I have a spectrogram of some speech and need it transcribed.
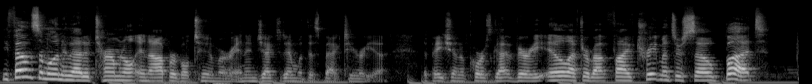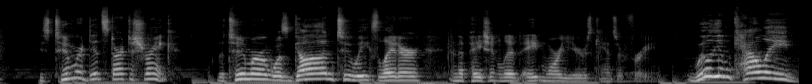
He found someone who had a terminal inoperable tumor and injected him with this bacteria. The patient, of course, got very ill after about five treatments or so, but his tumor did start to shrink. The tumor was gone two weeks later, and the patient lived eight more years cancer free. William Coley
